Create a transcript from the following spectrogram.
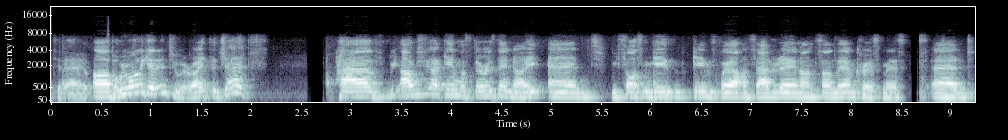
today. Uh, but we want to get into it, right? The Jets have we obviously that game was Thursday night, and we saw some games games play out on Saturday and on Sunday on Christmas, and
